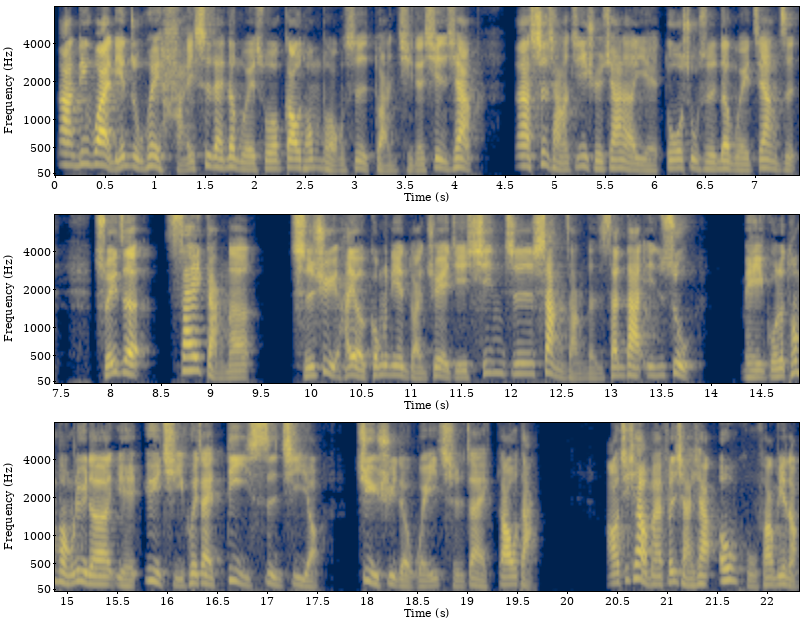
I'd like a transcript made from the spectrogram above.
那另外联准会还是在认为说高通膨是短期的现象。那市场的经济学家呢也多数是认为这样子。随着塞港呢持续，还有供应链短缺以及薪资上涨等三大因素，美国的通膨率呢也预期会在第四季哦继续的维持在高档。好，接下来我们来分享一下欧股方面哦。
